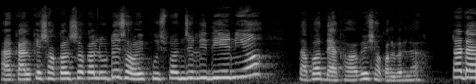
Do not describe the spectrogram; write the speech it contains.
আর কালকে সকাল সকাল উঠে সবাই পুষ্পাঞ্জলি দিয়ে নিও। তারপর দেখা হবে সকালবেলা। টাটা!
